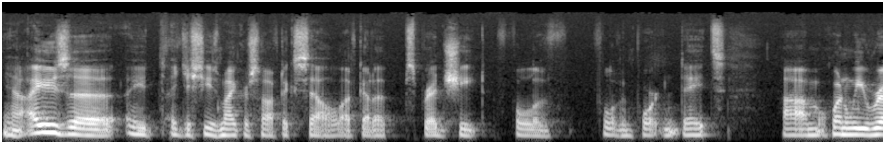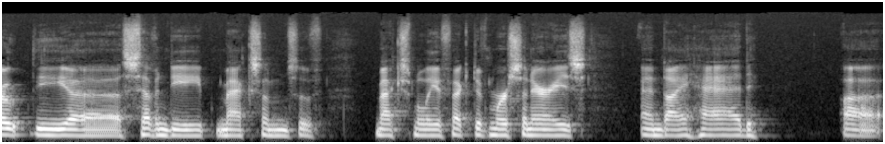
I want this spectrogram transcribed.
Yeah, I use a. I, I just use Microsoft Excel. I've got a spreadsheet full of full of important dates. Um, when we wrote the uh, seventy maxims of maximally effective mercenaries, and I had uh,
